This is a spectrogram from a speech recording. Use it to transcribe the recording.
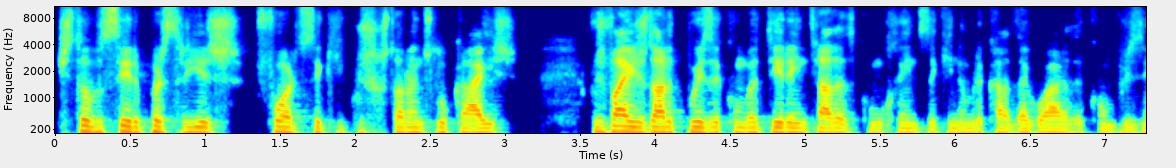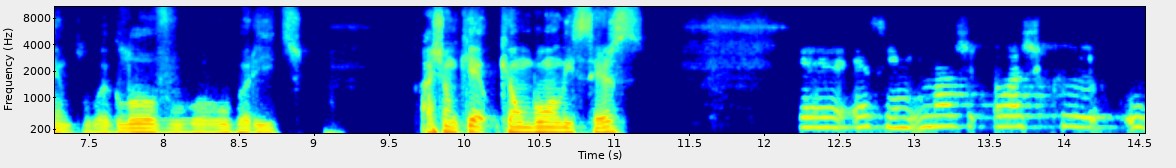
estabelecer parcerias fortes aqui com os restaurantes locais vos vai ajudar depois a combater a entrada de concorrentes aqui no mercado da guarda, como por exemplo a Glovo ou o Baritos? Acham que é, que é um bom alicerce? É, é assim, nós, eu acho que o,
